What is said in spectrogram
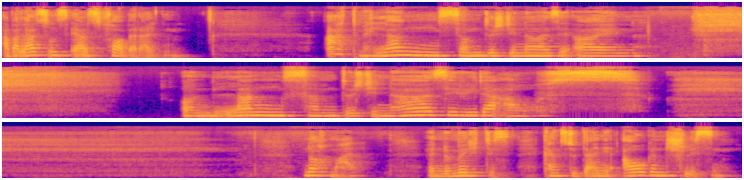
Aber lass uns erst vorbereiten. Atme langsam durch die Nase ein und langsam durch die Nase wieder aus. Nochmal, wenn du möchtest, kannst du deine Augen schließen.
